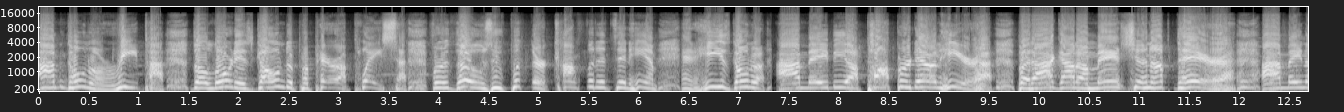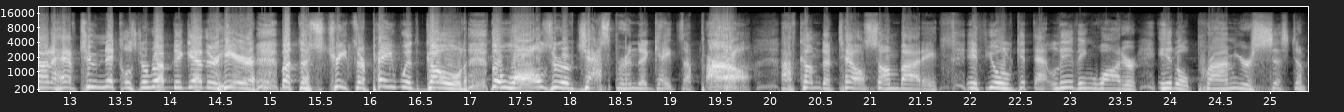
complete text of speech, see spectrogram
I'm going to reap. The Lord is going to prepare a place for those who put their confidence in Him, and He's going to. I may be a pauper down here, but I got a mansion up there. I may not have two nickels to rub together here, but the streets are paved with gold. The walls are of jasper and the gates of pearl. I've come to tell somebody if you'll get that living water, it'll prime your system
